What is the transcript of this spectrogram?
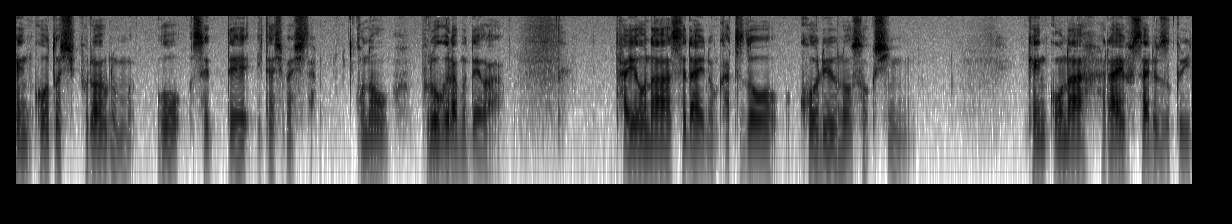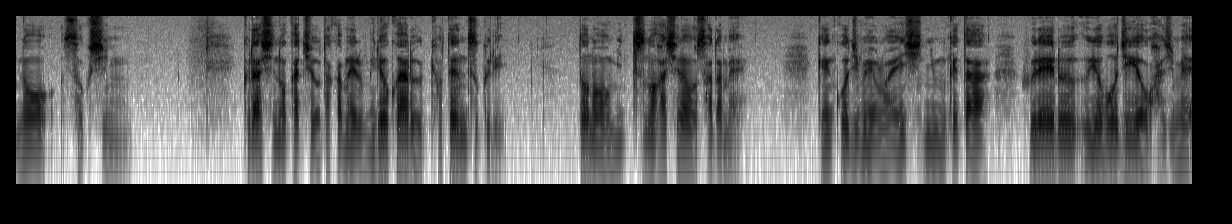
健康都市プログラムを設定いたしました。このプログラムでは多様な世代の活動交流の促進健康なライフスタイルづくりの促進暮らしの価値を高める魅力ある拠点づくりとの3つの柱を定め健康寿命の延伸に向けたフレイル予防事業をはじめ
